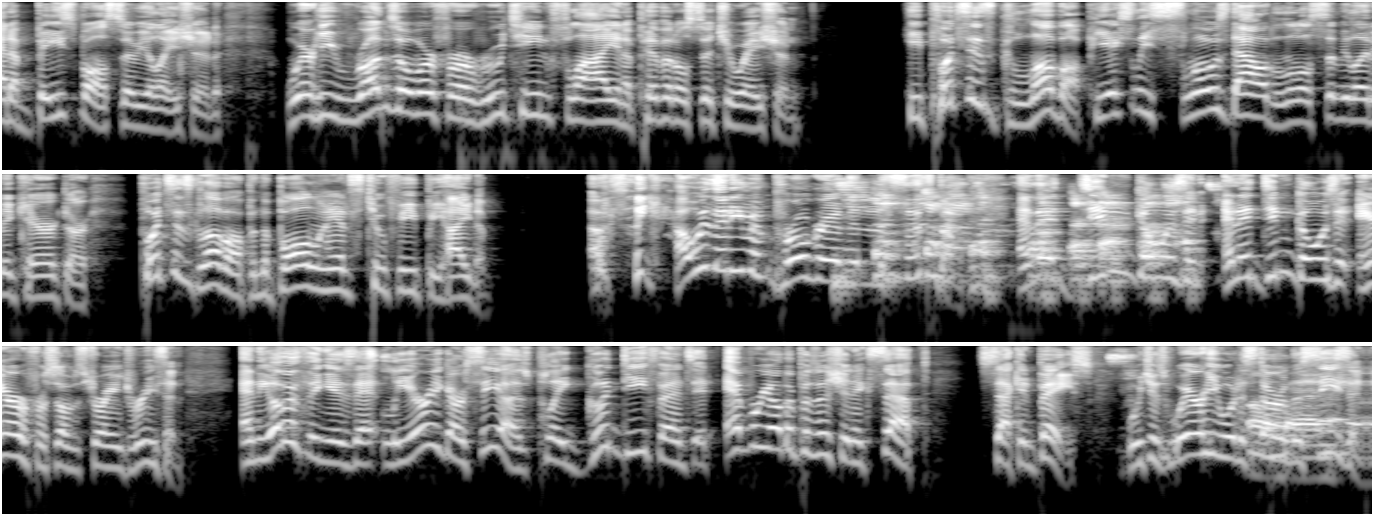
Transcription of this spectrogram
at a baseball simulation where he runs over for a routine fly in a pivotal situation. He puts his glove up. He actually slows down the little simulated character, puts his glove up, and the ball lands two feet behind him. I was like, how is that even programmed into the system? And that didn't go as an and it didn't go as an error for some strange reason. And the other thing is that Leury Garcia has played good defense at every other position except second base, which is where he would have oh, started oh, the season.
